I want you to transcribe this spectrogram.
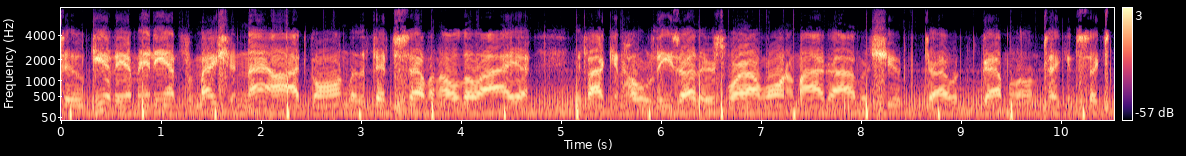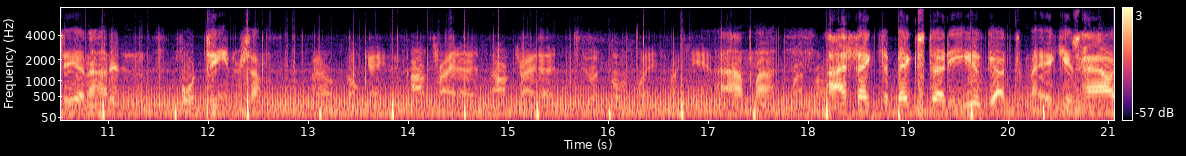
to give him any information now, I'd go on with the 57. Although I, uh, if I can hold these others where I want them, I'd, I would shoot. I would gamble on taking 60 and 114 or something. well, okay. I'll try to. I'll try to do it both ways if I uh, I think the big study you've got to make is how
